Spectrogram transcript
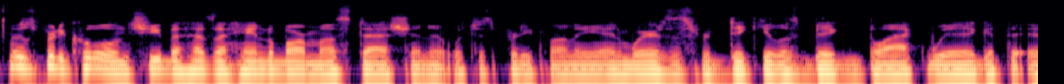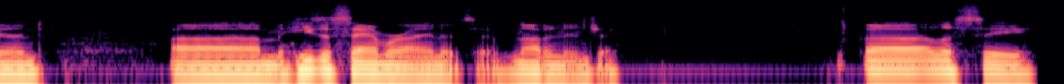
it was pretty cool. And Chiba has a handlebar mustache in it, which is pretty funny, and wears this ridiculous big black wig at the end. Um, he's a samurai in it, so not a ninja. Uh, let's see.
